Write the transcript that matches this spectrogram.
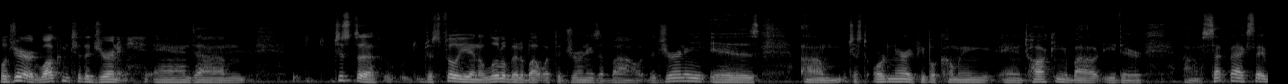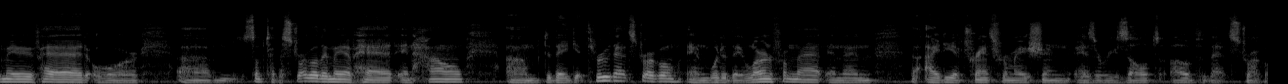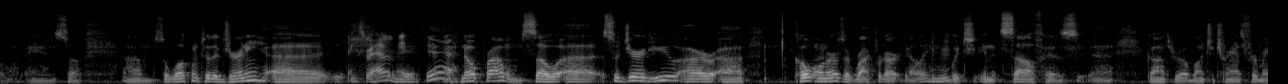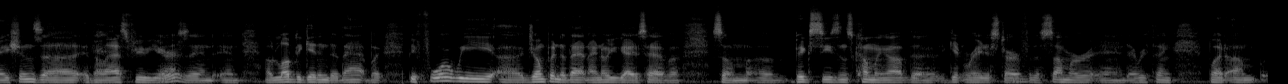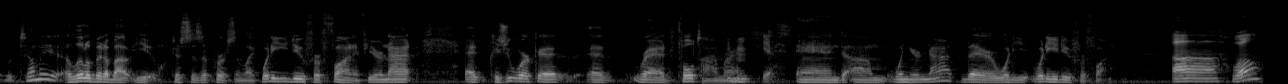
Well, Jared, welcome to the journey, and um, just to just fill you in a little bit about what the journey is about. The journey is um, just ordinary people coming and talking about either um, setbacks they may have had or um, some type of struggle they may have had, and how um, did they get through that struggle, and what did they learn from that, and then the idea of transformation as a result of that struggle. And so, um, so welcome to the journey. Uh, Thanks for having me. Yeah, yeah. no problem. So, uh, so Jared, you are. Uh, co-owners of Rockford Art Deli, mm-hmm. which in itself has uh, gone through a bunch of transformations uh, in the last few years, yeah. and and I would love to get into that. But before we uh, jump into that, and I know you guys have uh, some uh, big seasons coming up, the getting ready to start for the summer and everything. But um, tell me a little bit about you, just as a person. Like, what do you do for fun if you're not because you work at, at Rad full time, right? Mm-hmm. Yes. And um, when you're not there, what do you what do you do for fun? Uh, well,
